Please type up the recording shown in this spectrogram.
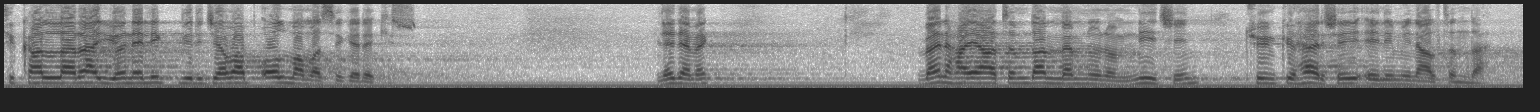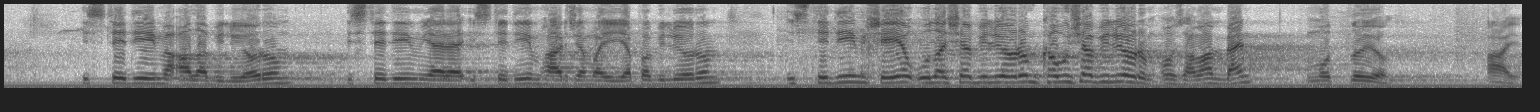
çıkarlara yönelik bir cevap olmaması gerekir. Ne demek? Ben hayatımdan memnunum. Niçin? Çünkü her şey elimin altında. İstediğimi alabiliyorum. istediğim yere istediğim harcamayı yapabiliyorum. istediğim şeye ulaşabiliyorum, kavuşabiliyorum. O zaman ben mutluyum. Hayır.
